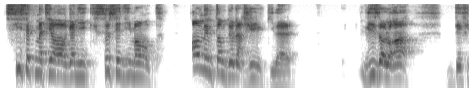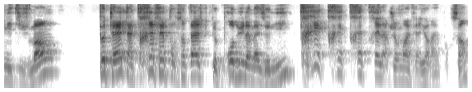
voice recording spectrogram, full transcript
Si cette matière organique se sédimente en même temps que de l'argile qui l'isolera définitivement, peut-être un très faible pourcentage que produit l'Amazonie, très très très très largement inférieur à 1%,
